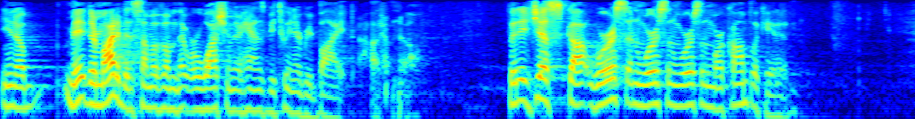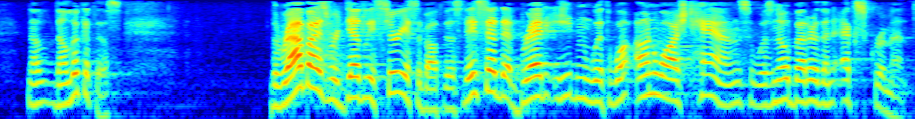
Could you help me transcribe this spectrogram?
you know, may, there might have been some of them that were washing their hands between every bite. I don't know. But it just got worse and worse and worse and more complicated. Now, now look at this. The rabbis were deadly serious about this. They said that bread eaten with unwashed hands was no better than excrement.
